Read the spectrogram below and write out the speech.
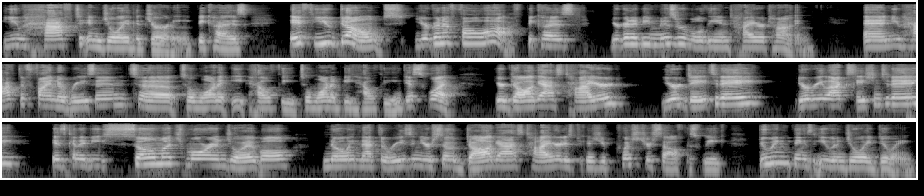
you have to enjoy the journey because if you don't, you're going to fall off because you're going to be miserable the entire time. And you have to find a reason to to want to eat healthy to want to be healthy. And guess what? Your dog ass tired your day today your relaxation today is going to be so much more enjoyable knowing that the reason you're so dog ass tired is because you pushed yourself this week doing things that you enjoy doing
